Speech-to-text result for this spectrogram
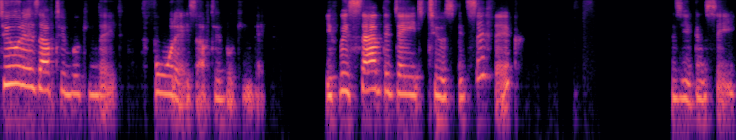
Two days after booking date, four days after booking date. If we set the date to specific, as you can see,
